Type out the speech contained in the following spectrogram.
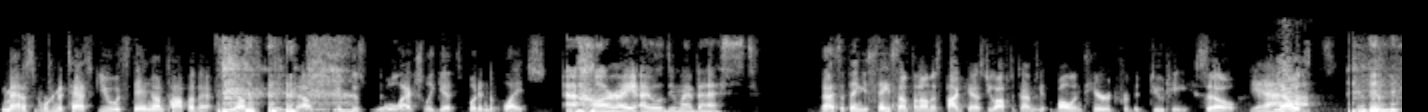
Madison, we're going to task you with staying on top of that. See how this plays out. If this rule actually gets put into place. All right, I will do my best. That's the thing. You say something on this podcast, you oftentimes get volunteered for the duty. So yeah, yeah.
